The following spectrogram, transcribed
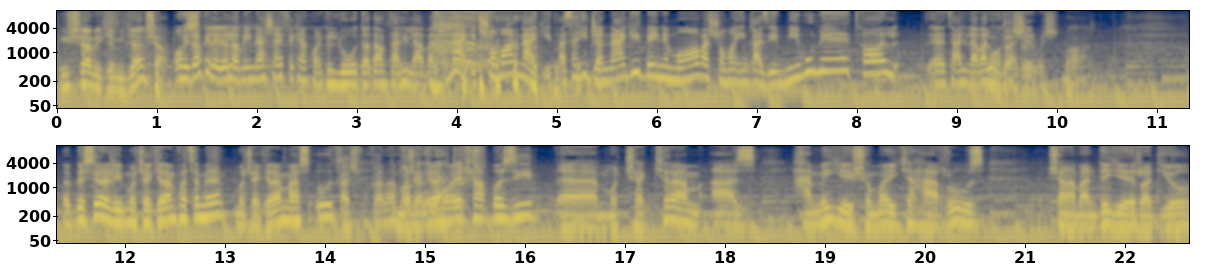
این شبی که میگن شب امیدوارم که لیلا لامی نشنوی فکر کنه که لو دادم تحلیل اولش نگید شما هم نگید اصلا هیچ جا نگید بین ما و شما این قضیه میمونه تا تحلیل اول منتشر منتشر بشه بله بسیار عالی متشکرم فاطمه متشکرم مسعود متشکرم آقای. خبازی متشکرم از همه شمایی که هر روز شنونده رادیو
